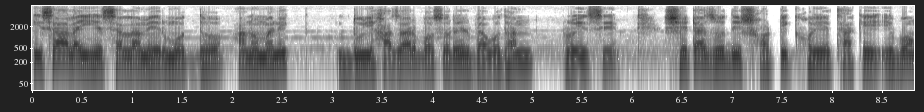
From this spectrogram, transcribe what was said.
ঈসা আলাইহিসাল্লামের মধ্যে আনুমানিক দুই হাজার বছরের ব্যবধান রয়েছে। সেটা যদি সঠিক হয়ে থাকে এবং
